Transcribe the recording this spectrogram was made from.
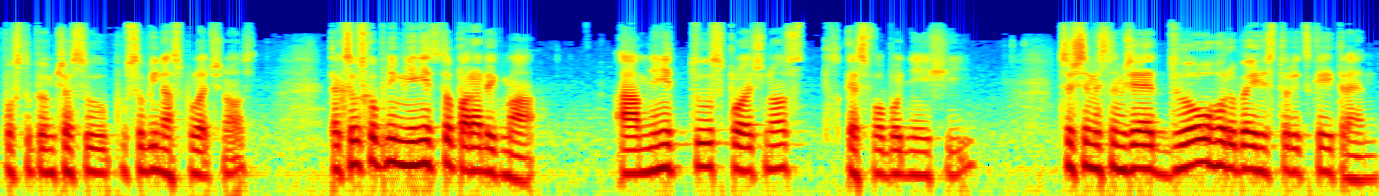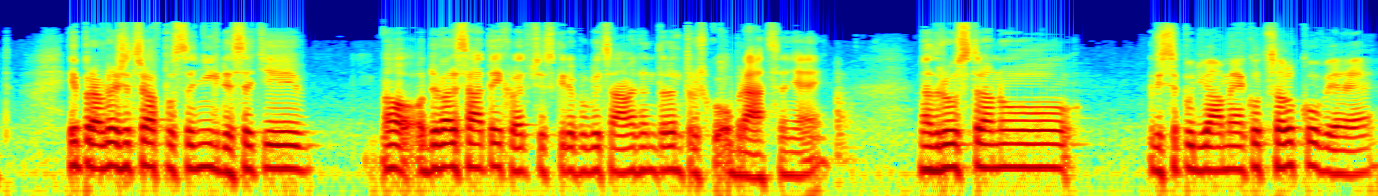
postupem času působí na společnost, tak jsou schopni měnit to paradigma a měnit tu společnost ke svobodnější, což si myslím, že je dlouhodobý historický trend. Je pravda, že třeba v posledních deseti, no od 90. let v České republice máme ten trend trošku obráceně, Na druhou stranu, když se podíváme jako celkově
